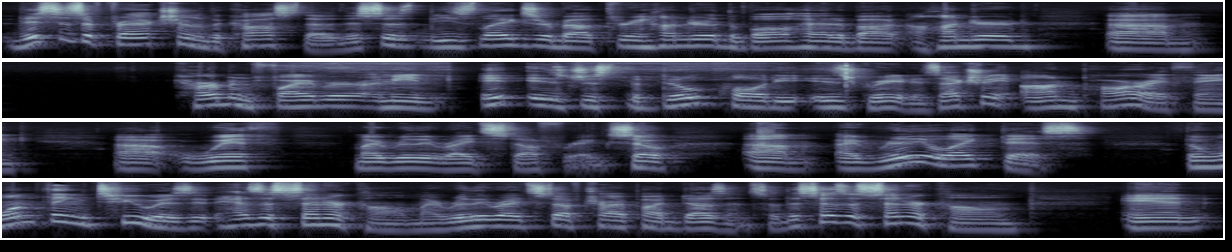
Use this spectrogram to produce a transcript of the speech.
This is a fraction of the cost though. This is these legs are about 300. The ball head about 100. Um, carbon fiber. I mean, it is just the build quality is great. It's actually on par, I think, uh, with my really right stuff rig. So um, I really like this. The one thing too is it has a center column. My really right stuff tripod doesn't. So this has a center column and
